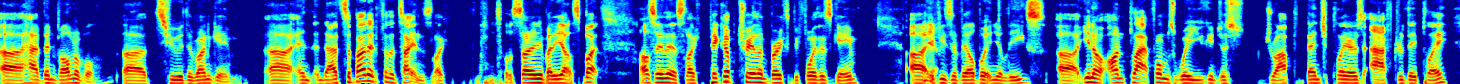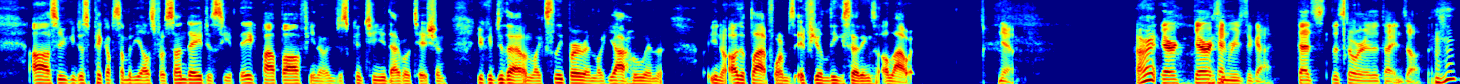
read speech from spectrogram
uh, have been vulnerable uh, to the run game, uh, and, and that's about it for the Titans. Like, don't start anybody else. But I'll say this: like, pick up Treylon Burks before this game uh, Yeah. if he's available in your leagues. Uh, you know, on platforms where you can just drop bench players after they play, uh, so you can just pick up somebody else for Sunday to see if they pop off. You know, and just continue that rotation. You can do that on like Sleeper and like Yahoo and you know other platforms if your league settings allow it. Yeah. All right. Derrick, Derrick think- Henry's the guy. That's the story of the Titans offense.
